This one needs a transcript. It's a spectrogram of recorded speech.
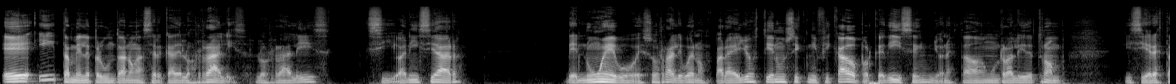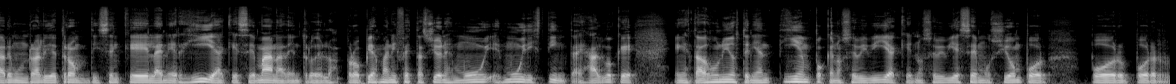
Eh, y también le preguntaron acerca de los rallies. Los rallies, si iba a iniciar de nuevo esos rallies. Bueno, para ellos tiene un significado porque dicen, yo no he estado en un rally de Trump, quisiera estar en un rally de Trump, dicen que la energía que se emana dentro de las propias manifestaciones muy, es muy distinta. Es algo que en Estados Unidos tenían tiempo que no se vivía, que no se vivía esa emoción por, por, por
